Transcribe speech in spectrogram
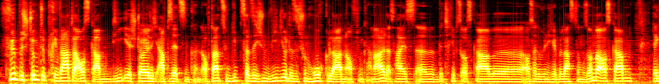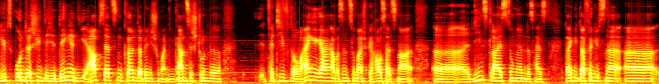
für bestimmte private Ausgaben, die ihr steuerlich absetzen könnt. Auch dazu gibt es tatsächlich ein Video, das ist schon hochgeladen auf dem Kanal. Das heißt äh, Betriebsausgabe, außergewöhnliche Belastung, Sonderausgaben. Da gibt es unterschiedliche Dinge, die ihr absetzen könnt. Da bin ich schon mal eine ganze Stunde vertiefend darauf eingegangen, aber es sind zum Beispiel haushaltsnahe äh, Dienstleistungen. Das heißt, da, dafür gibt es eine äh,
